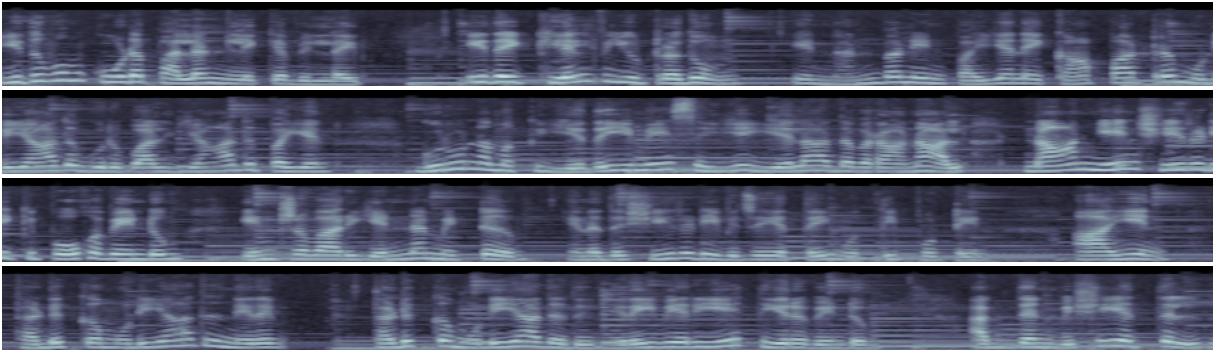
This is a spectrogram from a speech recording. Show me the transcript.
இதுவும் கூட பலன் நிலைக்கவில்லை. இதை கேள்வியுற்றதும் என் நண்பனின் பையனை காப்பாற்ற முடியாத குருவால் யாது பையன்? குரு நமக்கு எதையுமே செய்ய இயலாதவரானால் நான் ஏன் ஷீரடிக்கு போக வேண்டும்? என்றவாறு எண்ணமிட்டு எனது ஷீரடி விஜயத்தை ஒத்தி போட்டேன். ஆயின் தடுக்க முடியாது நிறை தடுக்க முடியாதது நிறைவேறியே தீர வேண்டும். அக்தன் விஷயத்தில்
